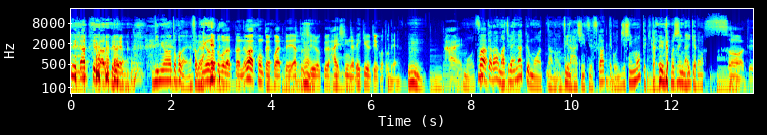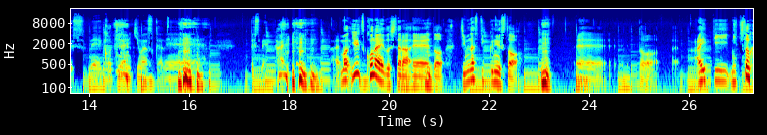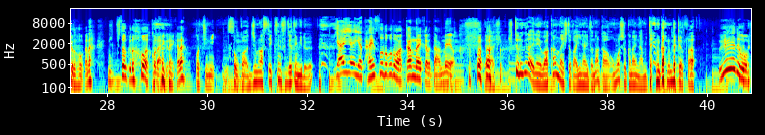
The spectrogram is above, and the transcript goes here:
になってたんで、微妙なとこだよね、それ微妙なとこだったんで、まあ今回こうやってやっと収録、配信ができるということで。うん。はい。もう次まあから間違いなくもう、あの、次の配信いつですかってこう自信持って聞かれるかもしれないけど。そうですね。こちらに来ますかね。ですね。はい。はい、まあ、唯一来ないとしたら、えっ、と、ジムナスティックニュースと、うん。えーっと、IT ニッチトークの方かな。ニッチトークの方は来ないぐらいかな。こっちに。そうか、ジムナスティックセンス出てみる？いやいやいや、体操のことわかんないからダメよ。いや、ひ一人ぐらいね、わかんない人がいないとなんか面白くないなみたいなのがあるんだけどさ。えー、でも、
